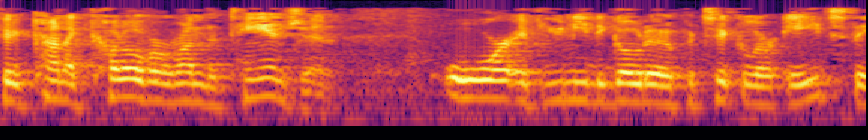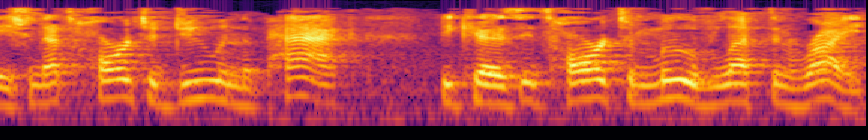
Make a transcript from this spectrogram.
to kind of cut over and run the tangent. Or if you need to go to a particular aid station, that's hard to do in the pack because it's hard to move left and right.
